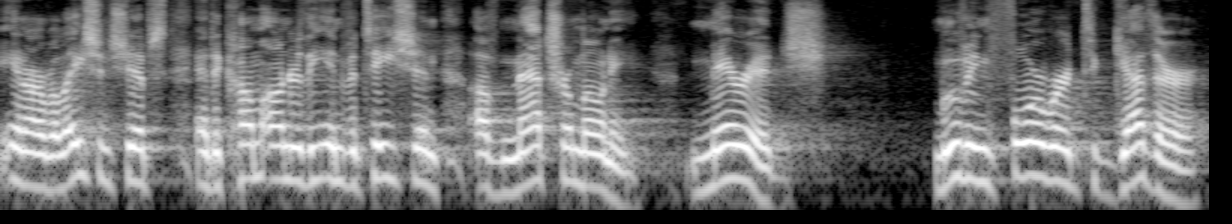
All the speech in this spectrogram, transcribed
in our relationships, and to come under the invitation of matrimony, marriage, moving forward together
